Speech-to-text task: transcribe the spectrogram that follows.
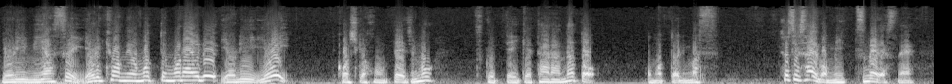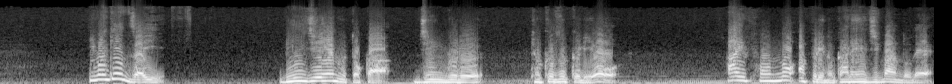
より見やすい、より興味を持ってもらえる、より良い公式ホームページも作っていけたらなと思っております。そして最後3つ目ですね。今現在、BGM とかジングル、曲作りを iPhone のアプリの GarageBand で、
